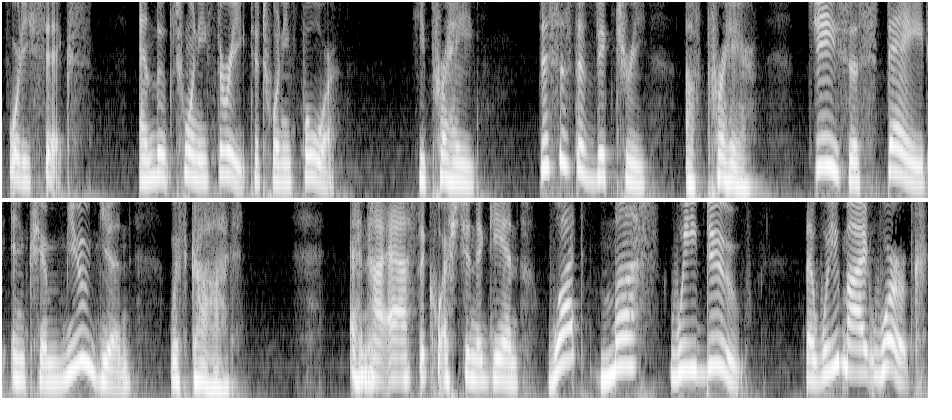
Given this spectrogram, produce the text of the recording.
46, and Luke 23 to 24 he prayed. This is the victory of prayer. Jesus stayed in communion with God. And I ask the question again what must we do that we might work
